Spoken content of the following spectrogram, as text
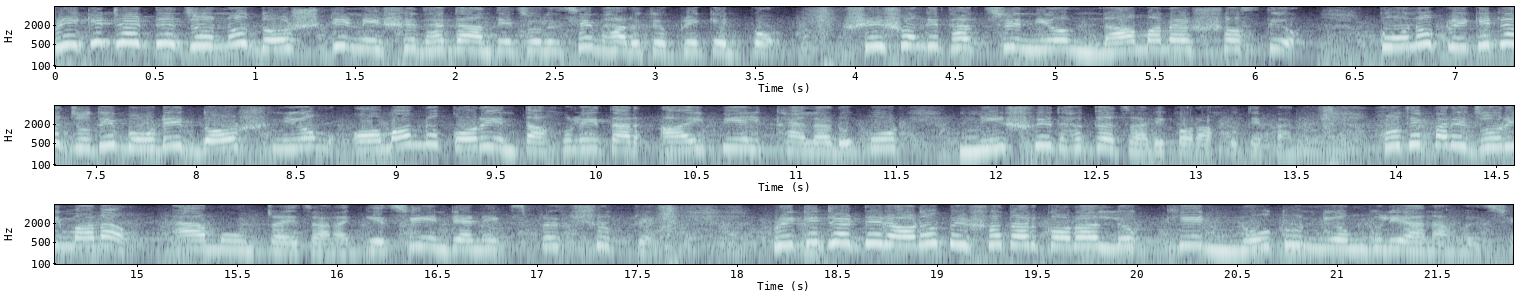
ক্রিকেটারদের জন্য দশটি নিষেধাজ্ঞা আনতে চলেছে ভারতীয় ক্রিকেট বোর্ড। সেই সঙ্গে থাকছে নিয়ম না মানার শাস্তিও। কোনো ক্রিকেটার যদি বোর্ডের দশ নিয়ম অমান্য করেন, তাহলে তার আইপিএল খেলার উপর নিষেধাজ্ঞা জারি করা হতে পারে। হতে পারে জরিমানাও, এমনটাই জানা গেছে ইন্ডিয়ান এক্সপ্রেস সূত্রে। ক্রিকেটারদের আরও পেশাদার করার লক্ষ্যে নতুন নিয়মগুলি আনা হয়েছে।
